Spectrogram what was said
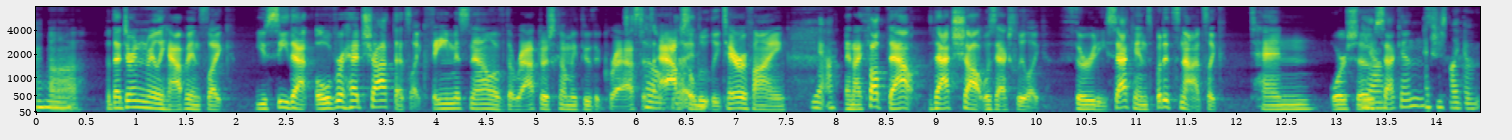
Mhm. Uh, but that didn't really happen. It's like you see that overhead shot that's like famous now of the raptors coming through the grass. So it's good. absolutely terrifying. yeah. And I thought that that shot was actually like 30 seconds, but it's not. It's like 10 or so Yeah. seconds. It's just like a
